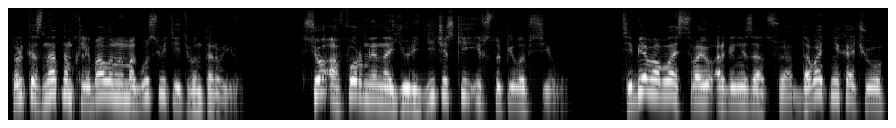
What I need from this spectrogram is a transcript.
Только знатным хлебалом и могу светить в интервью. Все оформлено юридически и вступило в силу. Тебе во власть свою организацию отдавать не хочу,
